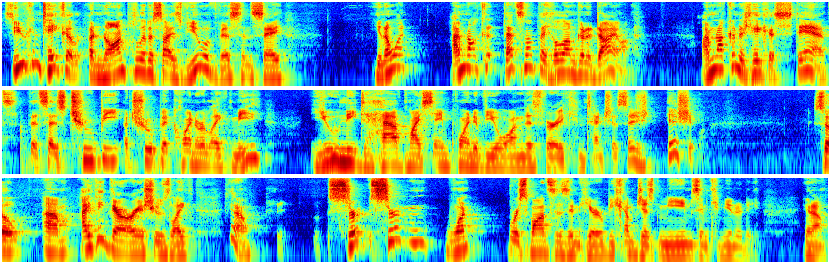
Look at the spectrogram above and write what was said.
So you can take a, a non politicized view of this and say, you know what? I'm not. That's not the hill I'm going to die on. I'm not going to take a stance that says to be a true Bitcoiner like me, you need to have my same point of view on this very contentious is- issue. So um, I think there are issues like you know cer- certain one responses in here become just memes and community. You know,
